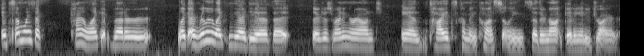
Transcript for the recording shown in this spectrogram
In some ways, I kind of like it better. Like, I really like the idea that they're just running around and the tides come in constantly, so they're not getting any drier.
